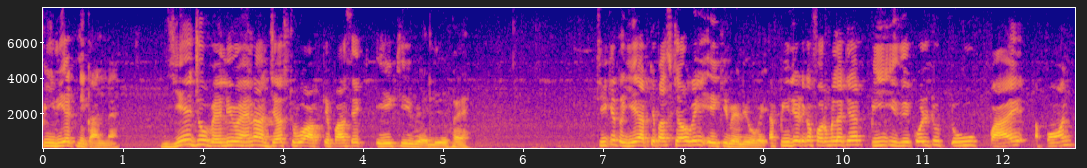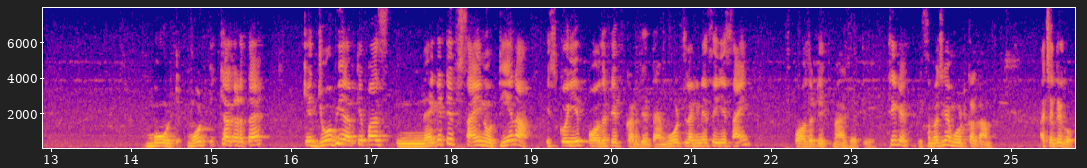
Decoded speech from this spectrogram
पीरियड निकालना है। ये जो वैल्यू है ना जस्ट वो आपके पास एक ए की वैल्यू है। ठीक है तो ये आपके पास क्या हो गई? ए की वैल्यू हो गई। अब पीरियड का फॉर्मूला क्या है? P is equal to two pi upon mod mod क्या करता है कि जो भी आपके पास नेगेटिव साइन होती है ना, इसको ये पॉजिटिव कर देता है। मोट लगने से ये साइन पॉजिटिव में आ जाती है। ठीक है? ये समझ गया मोट का काम? अच्छा देखो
